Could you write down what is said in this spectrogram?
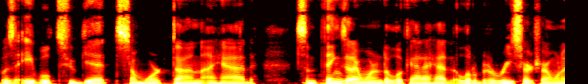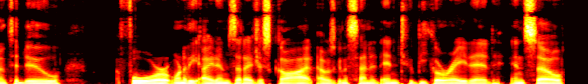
was able to get some work done. I had some things that I wanted to look at. I had a little bit of research I wanted to do for one of the items that I just got. I was going to send it in to be graded, and so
